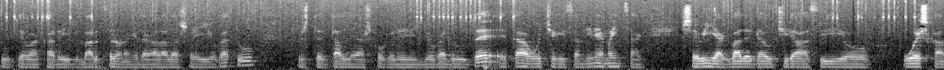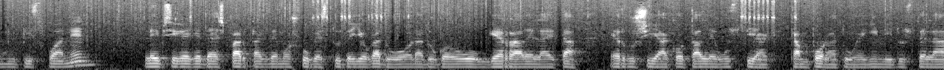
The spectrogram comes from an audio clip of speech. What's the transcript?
dute bakarrik Bartzelonak eta Galatasarei jokatu beste talde asko ere jokatu dute eta hauetxek izan dire emaitzak. Sevillak bat eta utxira bazidio West Ham ipizkoanen, Leipzigek eta Espartak de Moskuk ez dute jokatu goratuko dugu gerra dela eta Errusiako talde guztiak kanporatu egin dituztela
